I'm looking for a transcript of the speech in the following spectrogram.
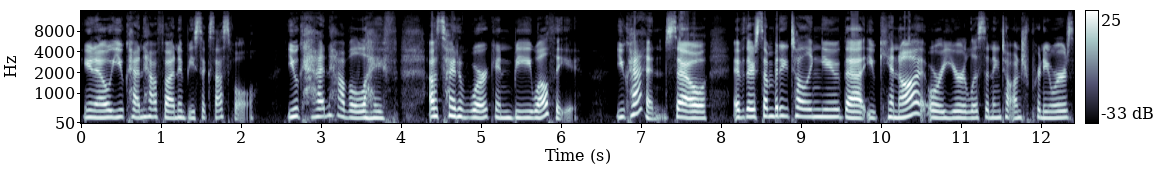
You know, you can have fun and be successful. You can have a life outside of work and be wealthy you can. So if there's somebody telling you that you cannot, or you're listening to entrepreneurs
